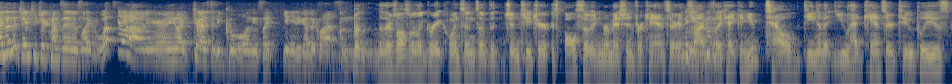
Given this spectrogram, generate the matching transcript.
and then the gym teacher comes in and is like, "What's going on here?" And he like tries to be cool, and he's like, "You need to go to class." And But there's also the great coincidence of the gym teacher is also in remission for cancer, and Simon's like, "Hey, can you tell Dina that you had cancer too, please?"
